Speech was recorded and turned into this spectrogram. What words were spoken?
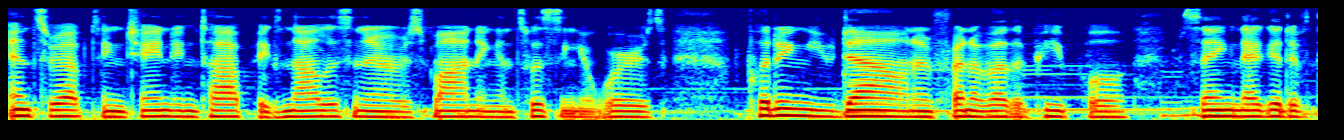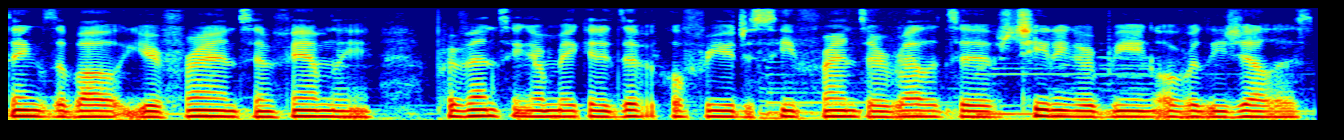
interrupting, changing topics, not listening or responding, and twisting your words, putting you down in front of other people, saying negative things about your friends and family, preventing or making it difficult for you to see friends or relatives, cheating or being overly jealous,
